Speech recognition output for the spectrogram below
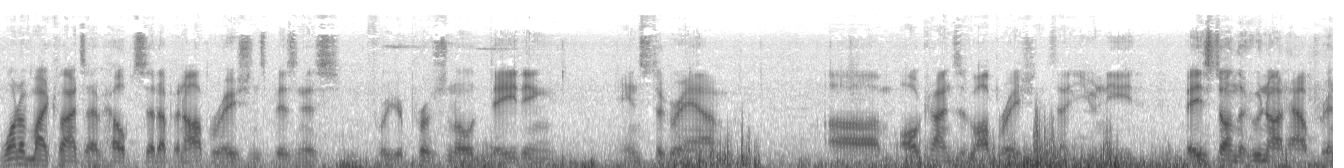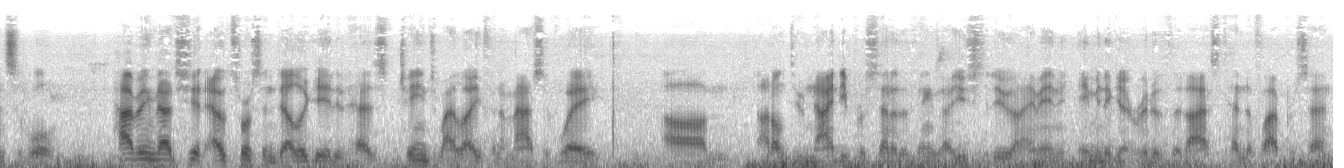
one of my clients I've helped set up an operations business for your personal dating, Instagram, um, all kinds of operations that you need based on the who not how principle. Having that shit outsourced and delegated has changed my life in a massive way. Um, I don't do 90% of the things I used to do, and I'm aiming to get rid of the last 10 to 5%.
